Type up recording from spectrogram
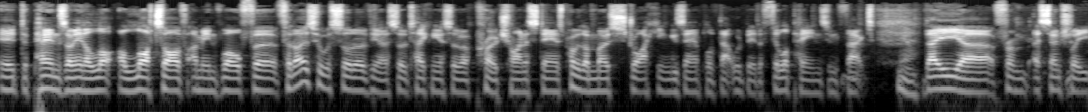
It depends. I mean, a lot, a lot of. I mean, well, for for those who are sort of, you know, sort of taking a sort of pro China stance, probably the most striking example of that would be the Philippines. In fact, yeah. they uh, from essentially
